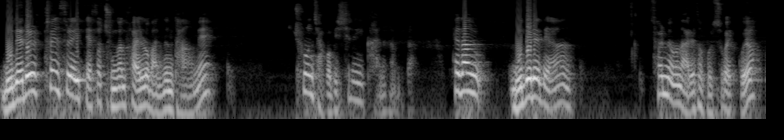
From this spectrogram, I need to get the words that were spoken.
모델을 translate해서 중간 파일로 만든 다음에 추론 작업이 실행이 가능합니다. 해당 모델에 대한 설명은 아래서 볼 수가 있고요.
